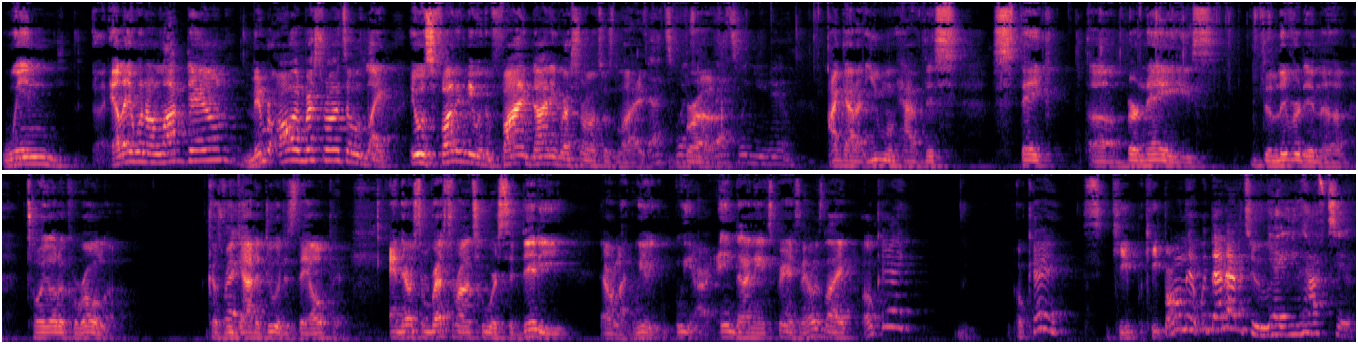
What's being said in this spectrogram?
When LA went on lockdown, remember all the restaurants? It was like it was funny to me when the fine dining restaurants was like, That's when bruh, that's when you knew. I gotta you gonna have this steak uh Béarnaise delivered in a Toyota Corolla because we got to do it to stay open. And there were some restaurants who were sedity that were like, we we are in dining experience. And it was like, okay, okay, keep keep on it with that attitude. Yeah, you have to.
